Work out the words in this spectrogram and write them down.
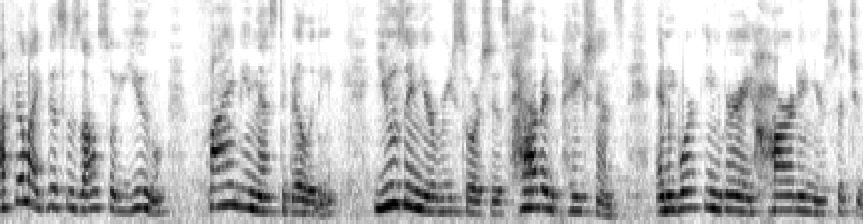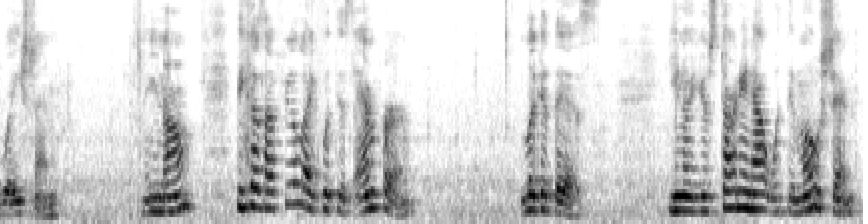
I feel like this is also you finding that stability, using your resources, having patience, and working very hard in your situation. You know? Because I feel like with this Emperor, look at this. You know, you're starting out with emotion,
